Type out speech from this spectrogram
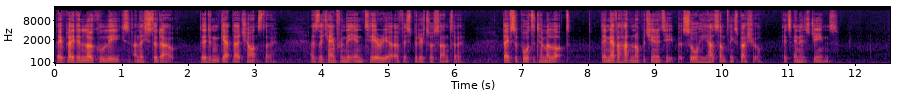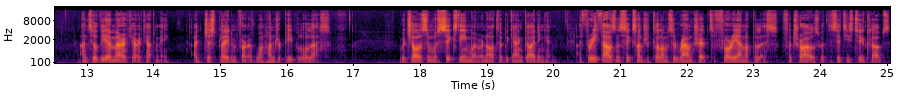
They played in local leagues and they stood out. They didn't get their chance though, as they came from the interior of Espirito Santo, They've supported him a lot. They never had an opportunity, but saw he had something special. It's in his genes. Until the America Academy, I'd just played in front of 100 people or less. Richarlison was 16 when Renato began guiding him. A 3,600 kilometre round trip to Florianopolis for trials with the city's two clubs,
